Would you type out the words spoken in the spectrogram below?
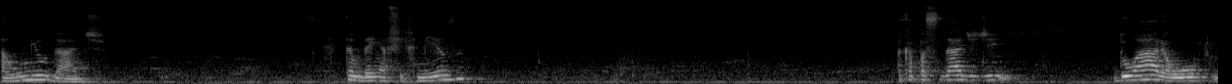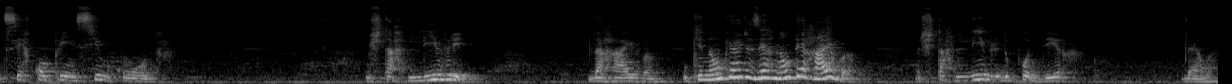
a humildade, também a firmeza, a capacidade de doar ao outro, de ser compreensivo com o outro o estar livre da raiva. O que não quer dizer não ter raiva, mas estar livre do poder dela.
